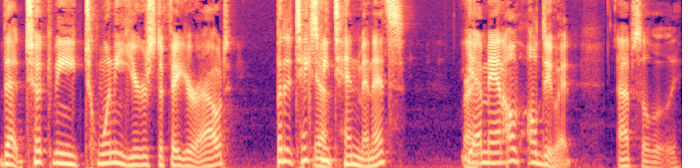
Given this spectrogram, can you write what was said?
that took me 20 years to figure out, but it takes me 10 minutes, yeah, man, I'll I'll do it. Absolutely.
